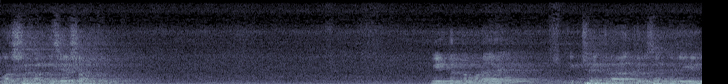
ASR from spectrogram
വർഷങ്ങൾക്ക് ശേഷം വീണ്ടും നമ്മുടെ ഈ ക്ഷേത്ര തിരുസന്നിധിയിൽ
